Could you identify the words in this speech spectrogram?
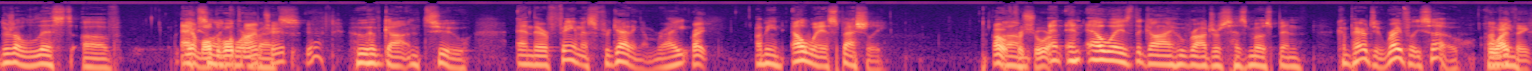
there's a list of yeah, multiple time champs yeah. who have gotten two, and they're famous for getting them, right? Right. I mean, Elway especially. Oh, um, for sure. And and Elway is the guy who Rodgers has most been compared to, rightfully so. Who I, mean, I think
